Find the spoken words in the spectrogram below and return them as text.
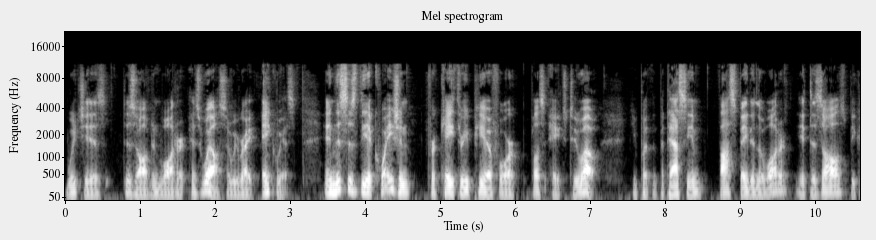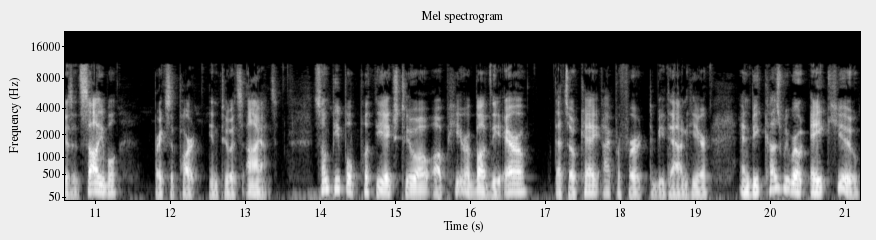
which is dissolved in water as well. So we write aqueous. And this is the equation for K3PO4 plus H2O. You put the potassium phosphate in the water, it dissolves because it's soluble, breaks apart into its ions. Some people put the H2O up here above the arrow. That's okay. I prefer it to be down here. And because we wrote AQ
